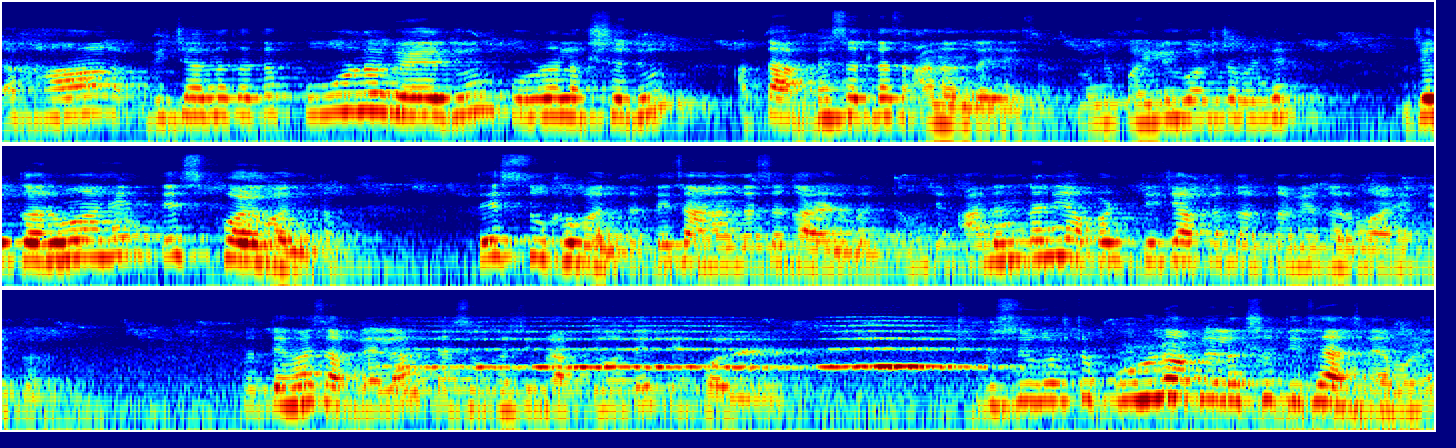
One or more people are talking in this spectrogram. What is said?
हा विचार न करता पूर्ण वेळ देऊन पूर्ण लक्ष देऊन आता अभ्यासातलाच आनंद घ्यायचा. म्हणजे पहिली गोष्ट म्हणजे जे कर्म आहे तेच फळ बनतं. तेच सुख बनतं तेच आनंदाचं कारण बनतं. म्हणजे आनंदाने आपण ते जे आपलं कर्तव्य कर्म आहे ते करतो. तर तेव्हाच आपल्याला त्या सुखाची प्राप्ती होते ते फळ मिळते. दुसरी गोष्ट पूर्ण आपलं लक्ष तिथे असल्यामुळे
